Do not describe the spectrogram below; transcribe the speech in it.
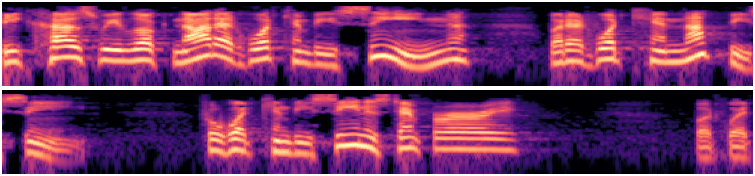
Because we look not at what can be seen, but at what cannot be seen. For what can be seen is temporary, but what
